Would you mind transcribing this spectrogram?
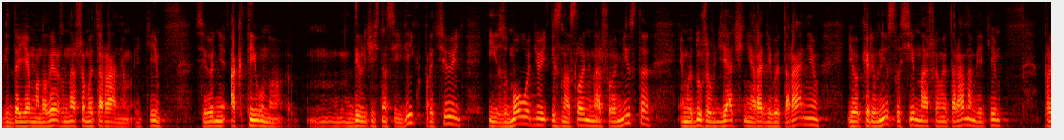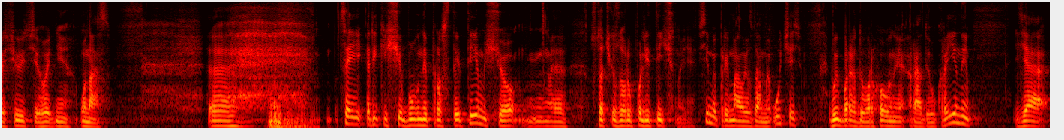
віддаємо належне нашим ветеранам, які сьогодні активно, дивлячись на свій вік, працюють і з молоддю, і з населенням нашого міста. І ми дуже вдячні раді ветеранів, його керівництву, всім нашим ветеранам, які працюють сьогодні у нас. Цей рік ще був непростий тим, що з точки зору політичної всі ми приймали з вами участь в виборах до Верховної Ради України. Я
